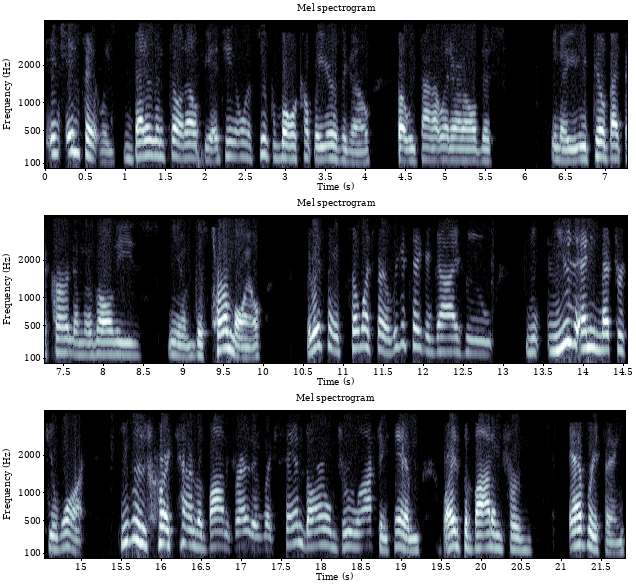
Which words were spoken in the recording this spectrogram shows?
in- infinitely better than Philadelphia, a team that won a Super Bowl a couple of years ago. But we found out later on all this, you know, you, you peel back the curtain and there's all these, you know, this turmoil. But basically, it's so much better. We could take a guy who use any metric you want. He was right down at the bottom for everything. It was like Sam Darnold, Drew Lock, and him right at the bottom for everything.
